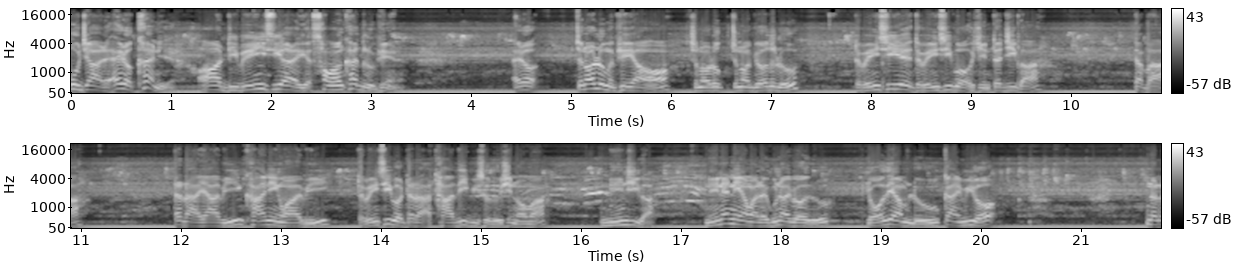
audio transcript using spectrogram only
ပို့ကြတယ်အဲ့တော့ခတ်နေတယ်အာဒီဘိန်းကြီးစီးရတယ်ဆောင်းခတ်တယ်လို့ဖြစ်နေတယ်အဲ့တော့ကျွန်တော်လို့မဖြစ်ရအောင်ကျွန်တော်တို့ကျွန်တော်ပြောသလိုတဘိန်းစီးရဲ့တဘိန်းစီးပေါ်အရင်တက်ကြည့်ပါတက်ပါတက်တာရပြီခါငိန်သွားပြီတပိန်စီပေါ်တက်တာအထာသိပြီဆိုလို့ရှိရင်တော့မှနင်းကြည့်ပါနင်းတဲ့နေရာမှာလည်းခုနပြောသလိုလောစရာမလိုဘူးကင်ပြီးတော့နှစ်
